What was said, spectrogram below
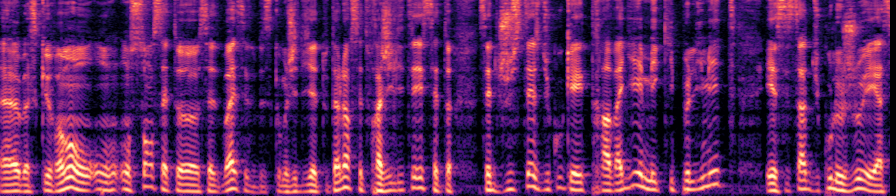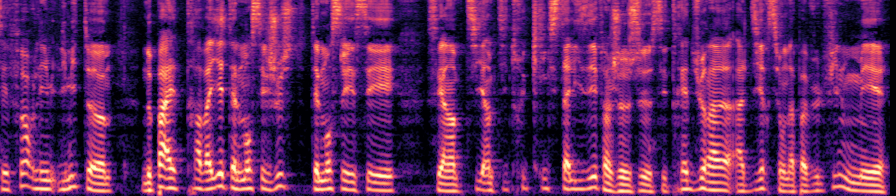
euh, parce que vraiment, on, on sent cette, euh, cette, ouais, comme j'ai dit tout à l'heure, cette fragilité, cette, cette justesse du coup qui est travaillée, mais qui peut limite. Et c'est ça, du coup, le jeu est assez fort. Lim- Limite, euh, ne pas être travaillé tellement c'est juste, tellement c'est, c'est, un petit, un petit truc cristallisé. Enfin, je, je- c'est très dur à, à dire si on n'a pas vu le film, mais.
